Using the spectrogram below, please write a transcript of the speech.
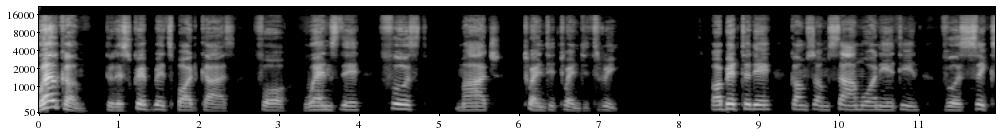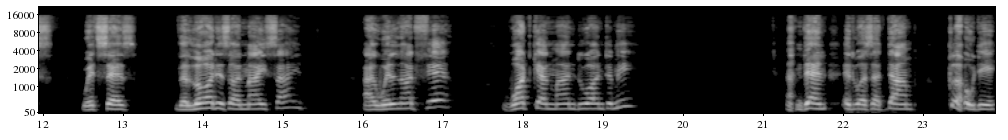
Welcome to the Script Bits podcast for Wednesday, 1st March 2023. Our bit today comes from Psalm 118, verse 6, which says, The Lord is on my side. I will not fear. What can man do unto me? And then it was a damp, cloudy,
